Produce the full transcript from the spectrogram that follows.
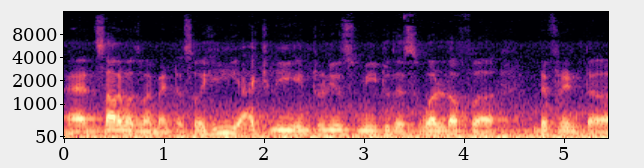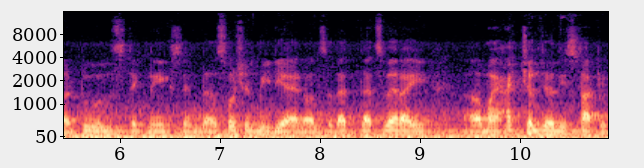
and Sarang was my mentor. So he actually introduced me to this world of uh, different uh, tools, techniques, and uh, social media, and also that that's where I my actual journey started.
